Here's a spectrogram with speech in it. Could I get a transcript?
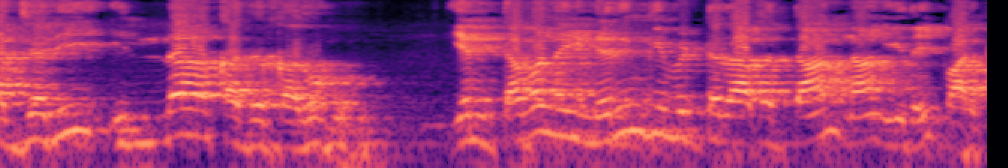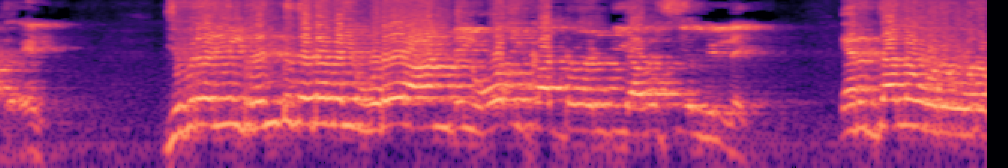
அஜலி இல்லா கது என் தவணை நெருங்கி விட்டதாகத்தான் நான் இதை பார்க்கிறேன். இவரையில் ரெண்டு தடவை ஒரே ஆண்டில் ஓதி காட்ட வேண்டிய அவசியம் இல்லை. இருந்தாலும் ஒரு ஒரு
